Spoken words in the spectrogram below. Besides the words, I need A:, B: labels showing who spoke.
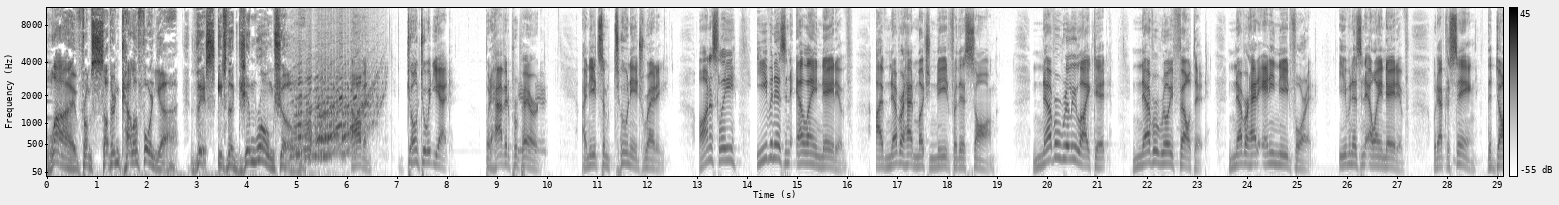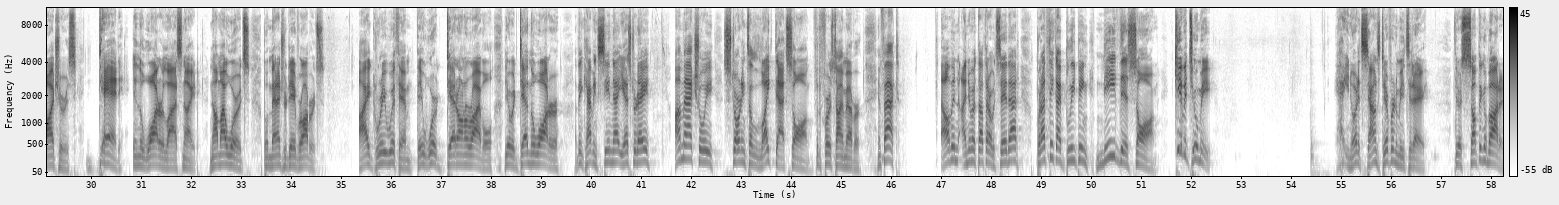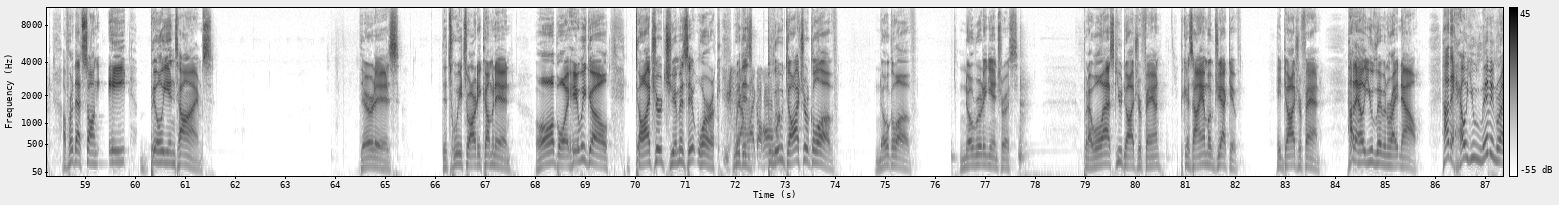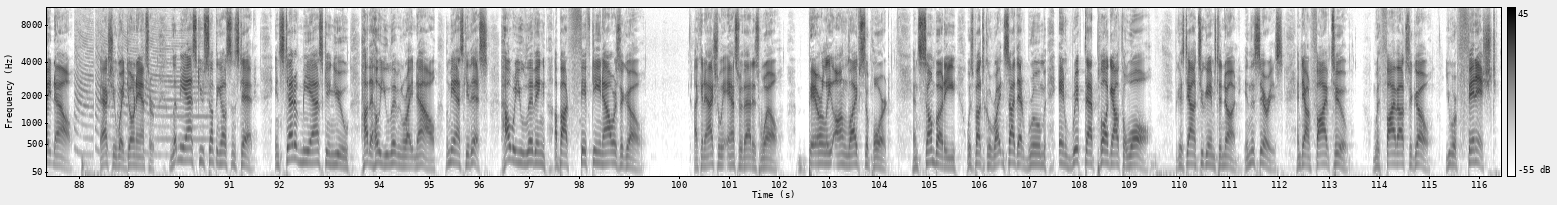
A: Live from Southern California, this is the Jim Rome Show.
B: Alvin, don't do it yet, but have it prepared. I need some tunage ready. Honestly, even as an LA native, I've never had much need for this song. Never really liked it, never really felt it, never had any need for it, even as an LA native. But after seeing the Dodgers dead in the water last night, not my words, but manager Dave Roberts, I agree with him. They were dead on arrival, they were dead in the water. I think having seen that yesterday, I'm actually starting to like that song for the first time ever. In fact, Alvin, I never thought that I would say that, but I think I bleeping need this song. Give it to me. Yeah, you know what? It sounds different to me today. There's something about it. I've heard that song 8 billion times. There it is. The tweets are already coming in. Oh boy, here we go. Dodger Jim is at work with his
C: like
B: blue Dodger glove. No glove. No rooting interest. But I will ask you, Dodger fan, because I am objective. Hey, Dodger fan, how the hell are you living right now? How the hell are you living right now? Actually, wait, don't answer. Let me ask you something else instead. Instead of me asking you how the hell are you living right now, let me ask you this. How were you living about 15 hours ago? I can actually answer that as well. Barely on life support. And somebody was about to go right inside that room and rip that plug out the wall. Because down two games to none in the series and down 5 2 with five outs to go, you were finished.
